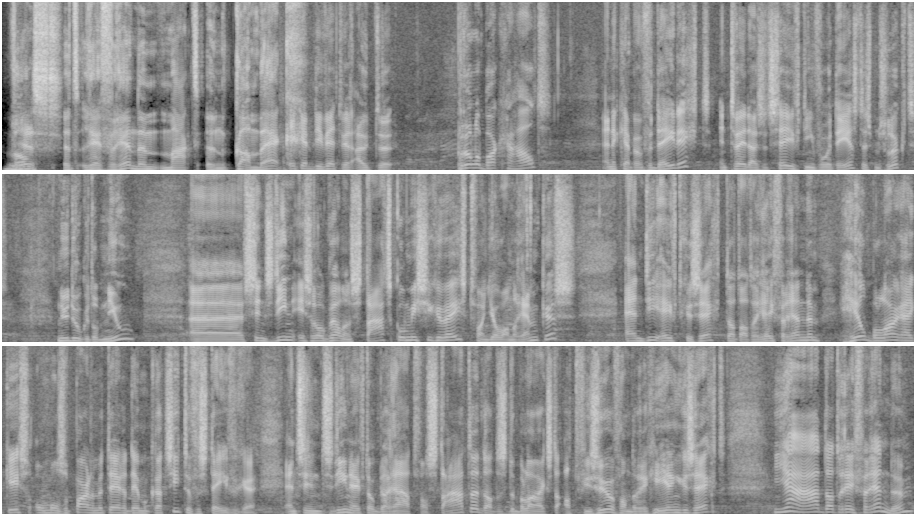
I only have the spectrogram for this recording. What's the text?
Want Yes. het referendum maakt een comeback. Ik heb die wet weer uit de prullenbak gehaald. En ik heb hem verdedigd. In 2017 voor het eerst, is mislukt. Nu doe ik het opnieuw. Uh, sindsdien is er ook wel een staatscommissie geweest van Johan Remkes. En die heeft gezegd dat dat referendum heel belangrijk is om onze parlementaire democratie te verstevigen. En sindsdien heeft ook de Raad van State, dat is de belangrijkste adviseur van de regering, gezegd: ja, dat referendum.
